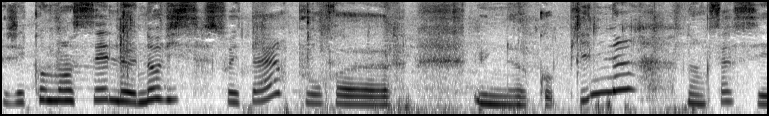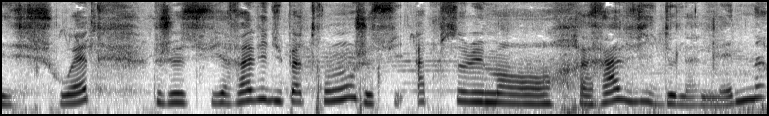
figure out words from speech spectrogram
J'ai commencé le novice sweater pour euh, une copine. Donc ça c'est chouette. Je suis ravie du patron. Je suis absolument ravie de la laine.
